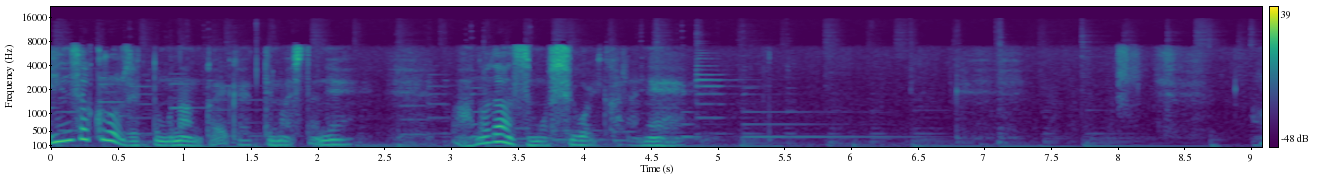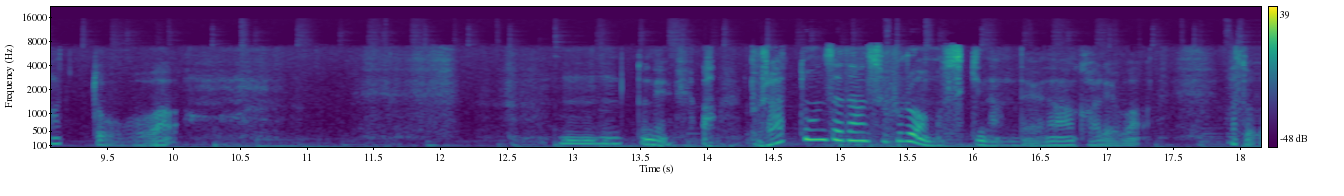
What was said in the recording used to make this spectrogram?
イン・ザ・クローゼットも何回かやってましたね。あのダンスもすごいからねあとはうんとねあブラッド・オン・ザ・ダンスフロアも好きなんだよな彼は。あと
